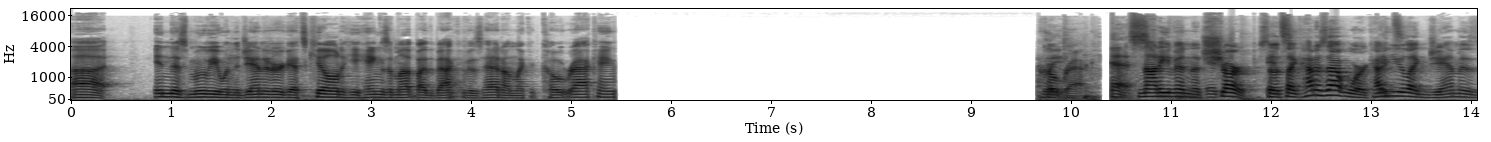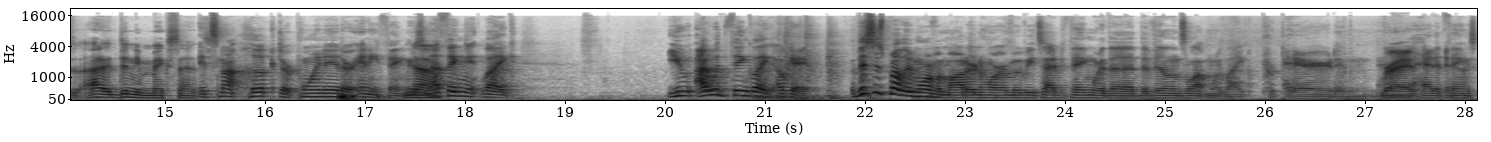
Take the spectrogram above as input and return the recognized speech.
uh, in this movie, when the janitor gets killed, he hangs him up by the back of his head on like a coat rack hang. Coat rack. yes, It's not even a sharp. So it's, it's- like, how does that work? How do you like jam his? I, it didn't even make sense. it's not hooked or pointed or anything. There's No. nothing like you. I would think like okay, this is probably more of a modern horror movie type of thing where the the villain's a lot more like prepared and, and Right, ahead of yeah. things.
